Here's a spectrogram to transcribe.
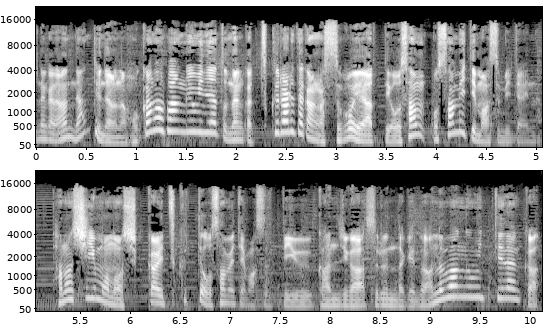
なんかなんなんて言うんだろうな他の番組だとなんか作られた感がすごいあって収めてますみたいな楽しいものをしっかり作って収めてますっていう感じがするんだけどあの番組ってなんか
